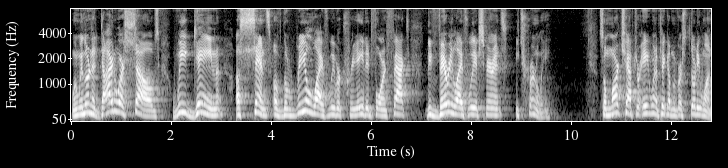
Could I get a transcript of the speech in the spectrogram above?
when we learn to die to ourselves, we gain a sense of the real life we were created for. In fact, the very life we experience eternally. So, Mark chapter 8, we're going to pick up in verse 31.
